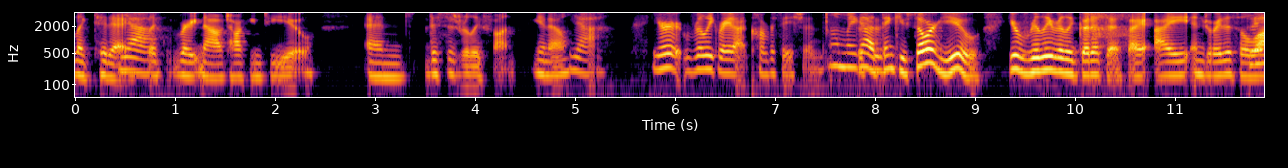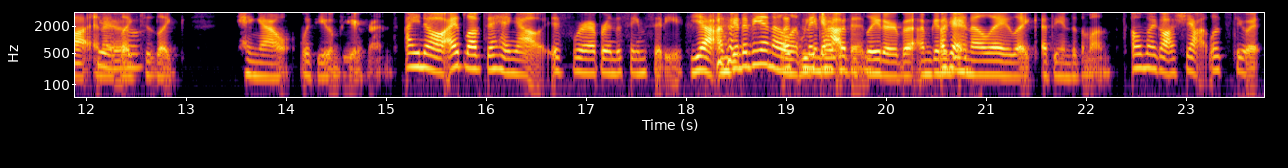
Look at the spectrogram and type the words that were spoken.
like today yeah. like right now talking to you and this is really fun you know yeah you're really great at conversations. Oh my this god, is... thank you. So are you. You're really really good at this. I I enjoy this a lot you. and I'd like to like hang out with you and be your friend. I know. I'd love to hang out if we're ever in the same city. Yeah, I'm gonna be in LA. we can talk happen. about this later, but I'm gonna okay. be in LA like at the end of the month. Oh my gosh, yeah, let's do it.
